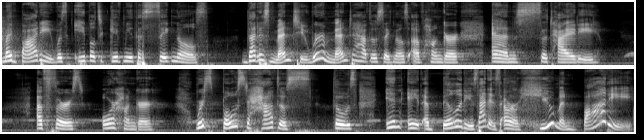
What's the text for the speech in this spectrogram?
my body was able to give me the signals that is meant to. We're meant to have those signals of hunger and satiety, of thirst or hunger. We're supposed to have those those innate abilities. That is our human body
